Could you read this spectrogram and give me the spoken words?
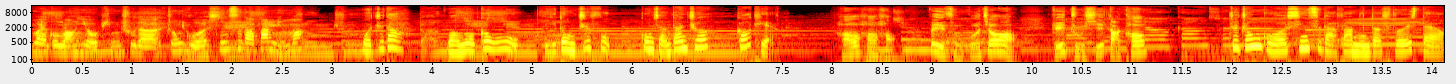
外国网友评出的中国新四大发明吗？我知道，网络购物、移动支付、共享单车、高铁。好，好，好，为祖国骄傲，给主席打 call。这中国新四大发明的 freestyle，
